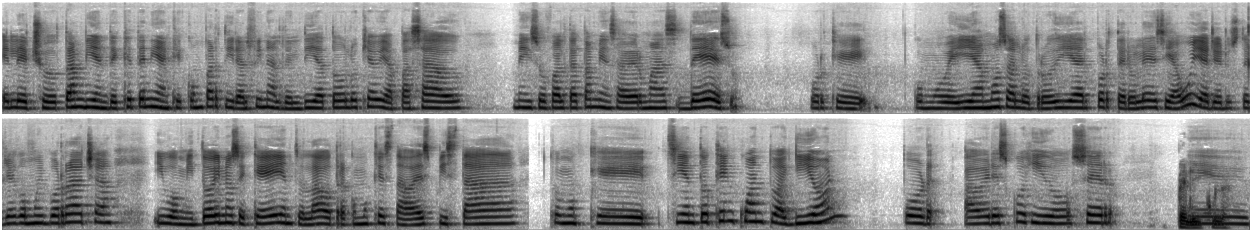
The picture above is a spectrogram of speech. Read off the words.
el hecho también de que tenían que compartir al final del día todo lo que había pasado, me hizo falta también saber más de eso, porque como veíamos al otro día, el portero le decía, uy, ayer usted llegó muy borracha y vomitó y no sé qué, y entonces la otra como que estaba despistada, como que siento que en cuanto a guion, por haber escogido ser Película. eh,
